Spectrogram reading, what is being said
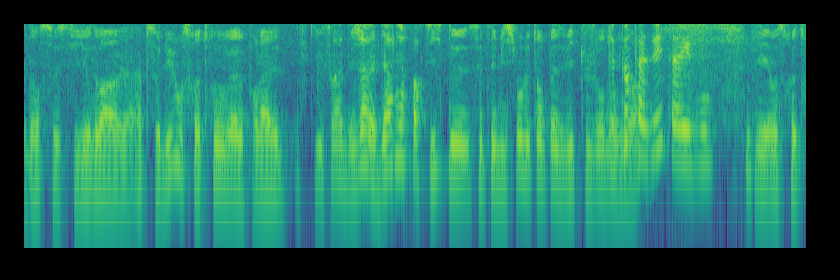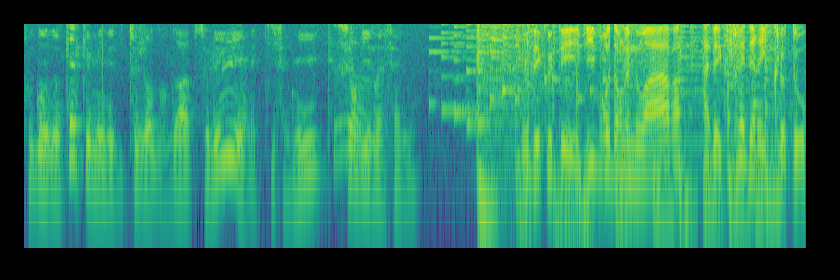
dans ce studio noir absolu. On se retrouve euh, pour la, ce qui sera déjà la dernière partie de cette émission. Le temps passe vite, toujours dans Le le, temps noir. passe vite avec vous. Et on se retrouve dans, dans quelques minutes, toujours dans le noir absolu, et avec Tiffany Toujours. sur Vivre FM. Vous écoutez Vivre dans le noir avec Frédéric Cloteau.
